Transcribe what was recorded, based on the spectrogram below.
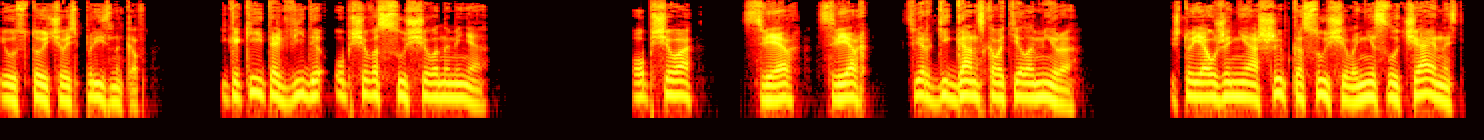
и устойчивость признаков, и какие-то виды общего сущего на меня. Общего сверх, сверх, сверхгигантского тела мира. И что я уже не ошибка сущего, не случайность,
